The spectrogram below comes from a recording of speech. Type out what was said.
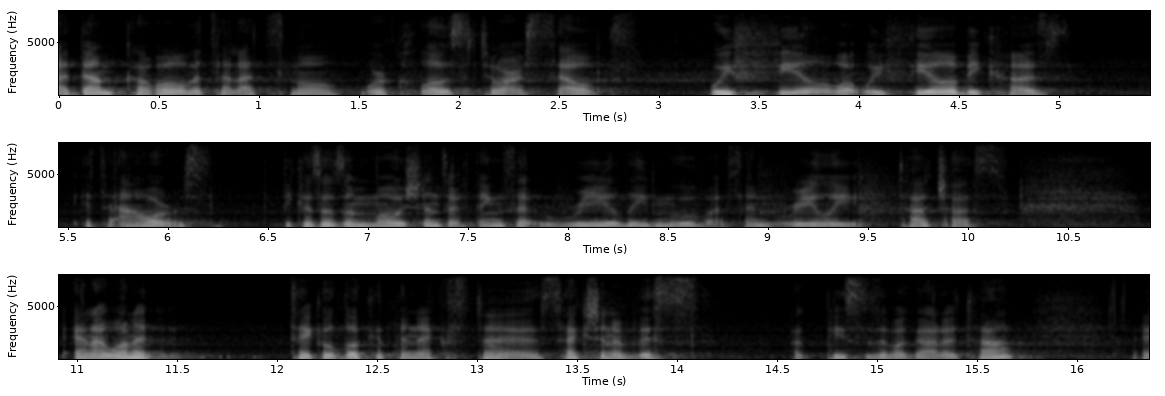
Adam karov etzel atzmo. We're close to ourselves. We feel what we feel because it's ours. Because those emotions are things that really move us and really touch us. And I want to take a look at the next uh, section of this uh, pieces of Aggadata uh,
